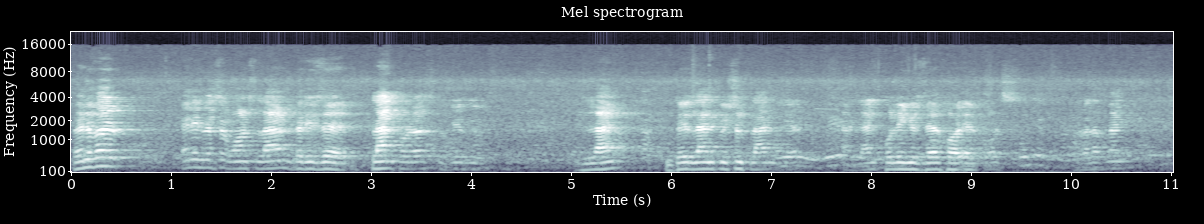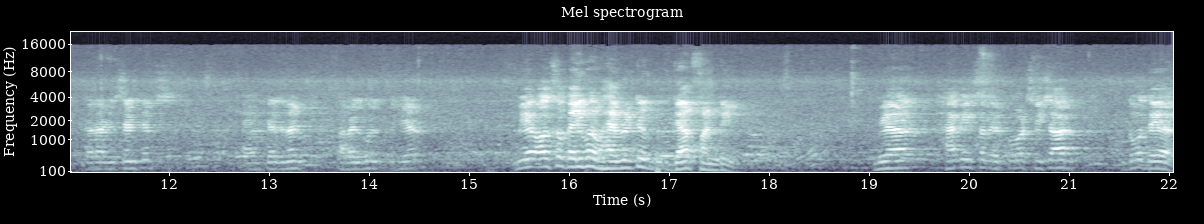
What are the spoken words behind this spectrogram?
Whenever any investor wants land, there is a plan for us to give you land. There is land acquisition plan here and land pooling is there for airports development. There are incentives and encouragement available here. We are also going for viability gap funding. We are having some airports which are, though there,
